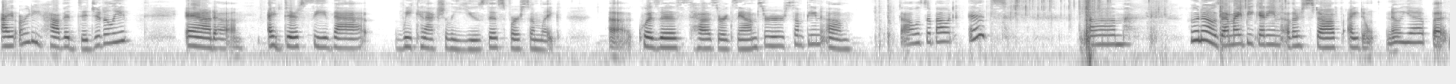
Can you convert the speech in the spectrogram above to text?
I already have it digitally. And um, I did see that we can actually use this for some like uh, quizzes, tests, or exams or something. Um, that was about it. Um, who knows? I might be getting other stuff. I don't know yet, but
